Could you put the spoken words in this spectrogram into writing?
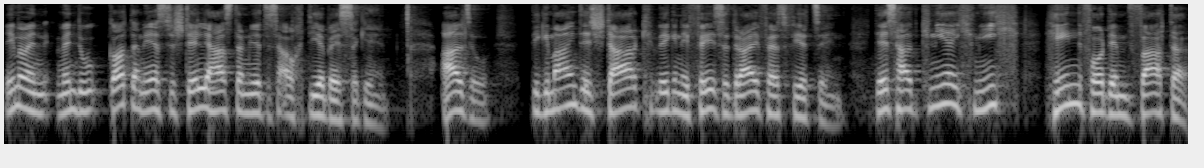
Immer wenn, wenn du Gott an erster Stelle hast, dann wird es auch dir besser gehen. Also, die Gemeinde ist stark wegen Epheser 3, Vers 14. Deshalb knie ich mich hin vor dem Vater.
